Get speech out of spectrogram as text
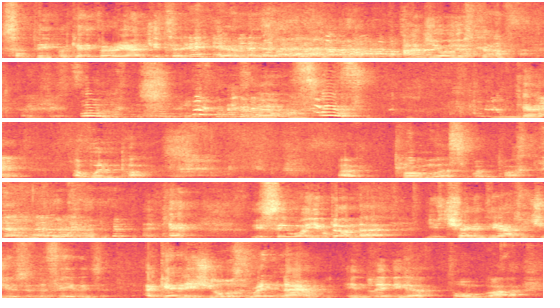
some people get very agitated, and you're just kind of. okay, a whimper, a plumbless whimper. okay, you see what you've done there? You changed the attitudes and the feelings. Again, is yours written out in linear form like that?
